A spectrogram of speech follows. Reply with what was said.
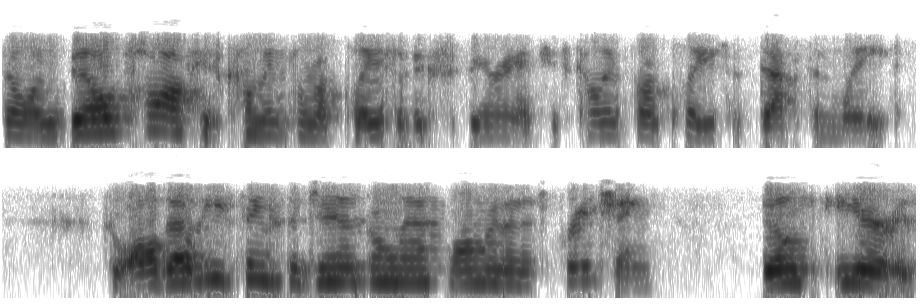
So when Bill talks, he's coming from a place of experience. He's coming from a place of depth and weight. So although he thinks the gin is going to last longer than his preaching, Bill's ear is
